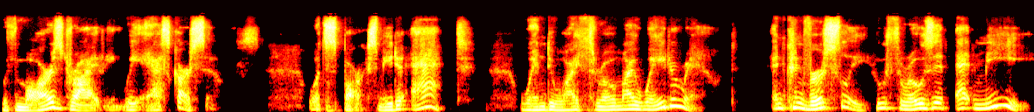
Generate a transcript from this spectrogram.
With Mars driving, we ask ourselves, what sparks me to act? When do I throw my weight around? And conversely, who throws it at me?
